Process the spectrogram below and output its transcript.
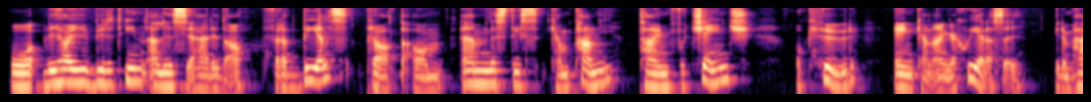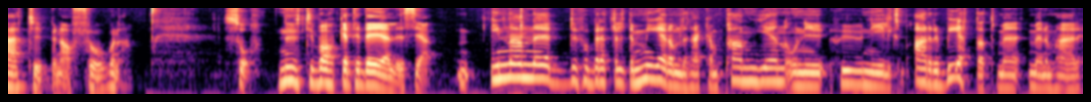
Och vi har ju bjudit in Alicia här idag för att dels prata om Amnestys kampanj Time for Change och hur en kan engagera sig i de här typerna av frågorna. Så, nu tillbaka till dig Alicia. Innan eh, du får berätta lite mer om den här kampanjen och ni, hur ni liksom arbetat med, med de här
